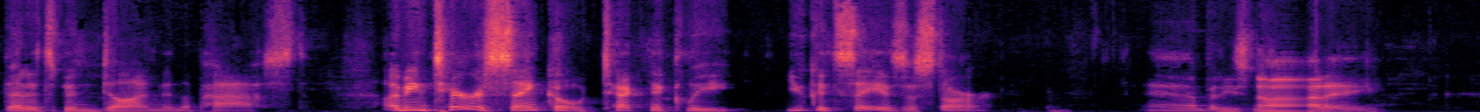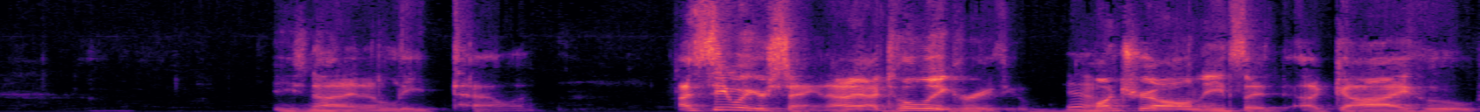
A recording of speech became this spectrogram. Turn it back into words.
that it's been done in the past. I mean, Tarasenko technically you could say is a star. Yeah, but he's not a he's not an elite talent. I see what you're saying. I, I totally agree with you. Yeah. Montreal needs a, a guy who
